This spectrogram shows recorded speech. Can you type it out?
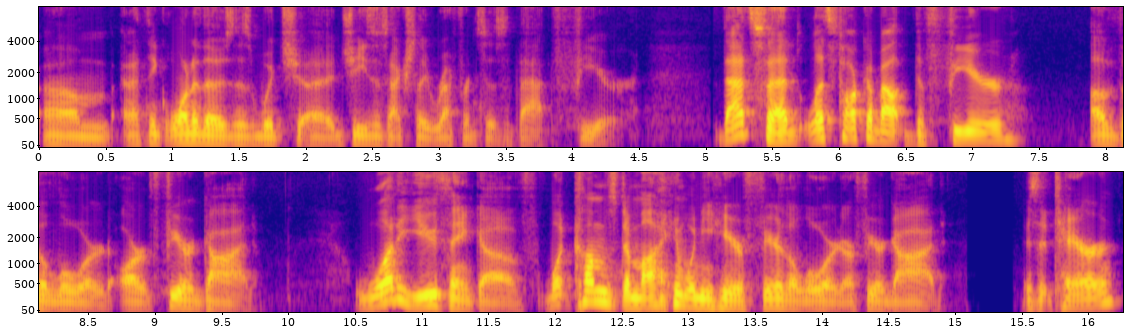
Um, and I think one of those is which uh, Jesus actually references that fear. That said, let's talk about the fear of the Lord or fear God. What do you think of? What comes to mind when you hear fear the Lord or fear God? Is it terror?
